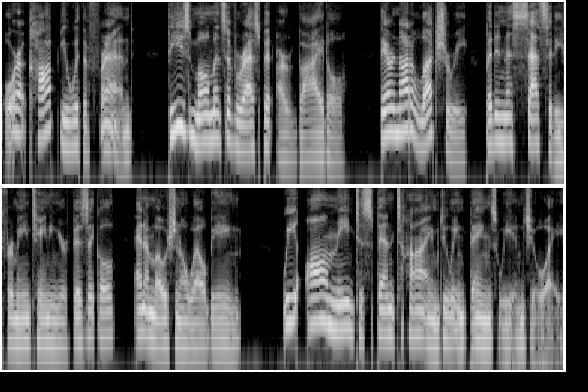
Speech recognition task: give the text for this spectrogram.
or a coffee with a friend. These moments of respite are vital. They are not a luxury, but a necessity for maintaining your physical and emotional well being. We all need to spend time doing things we enjoy.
